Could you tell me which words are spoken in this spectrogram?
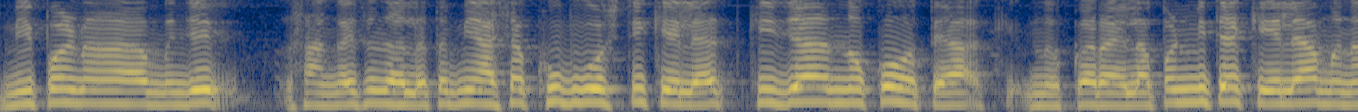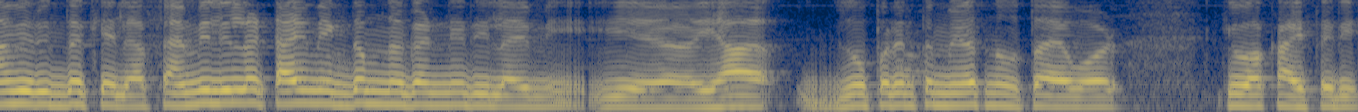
मी पण म्हणजे सांगायचं झालं तर मी अशा खूप गोष्टी केल्यात की ज्या नको होत्या न करायला. पण मी त्या केल्या मनाविरुद्ध केल्या. फॅमिलीला टाइम एकदम नगण्य दिलाय मी. ह्या जोपर्यंत मिळत नव्हता अवॉर्ड किंवा काहीतरी.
